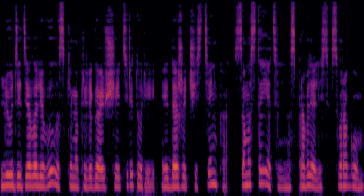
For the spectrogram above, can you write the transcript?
Люди делали вылазки на прилегающие территории и даже частенько самостоятельно справлялись с врагом.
